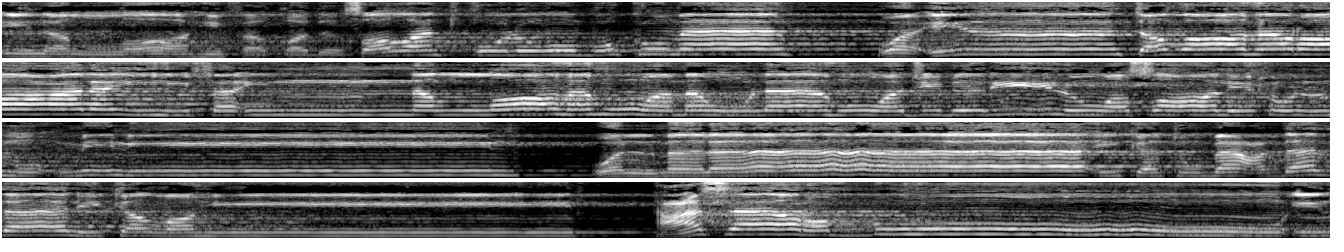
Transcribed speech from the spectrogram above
الى الله فقد صغت قلوبكما وان تظاهرا عليه فان الله هو مولاه وجبريل وصالح المؤمنين والملائكه بعد ذلك ظهير. عسى ربه ان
